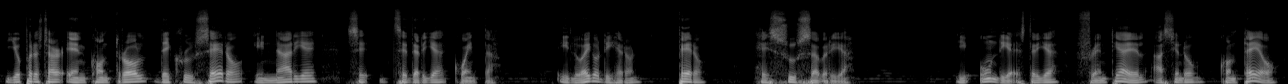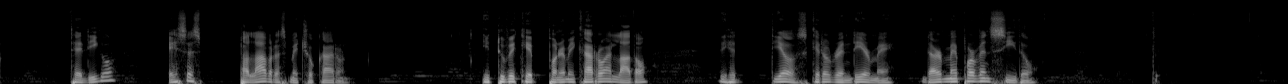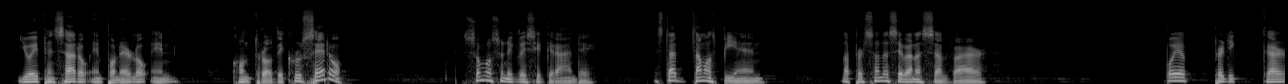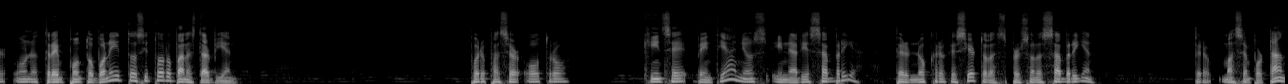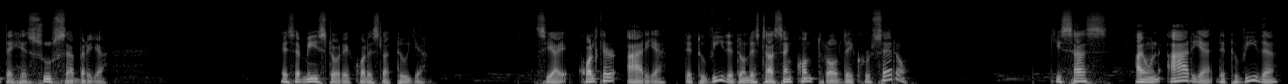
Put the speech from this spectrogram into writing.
Yo puedo estar en control de crucero y nadie se, se daría cuenta. Y luego dijeron, pero Jesús sabría. Y un día estaría frente a él haciendo un conteo te digo, esas palabras me chocaron. Y tuve que poner mi carro al lado. Dije, Dios, quiero rendirme, darme por vencido. Yo he pensado en ponerlo en control de crucero. Somos una iglesia grande. estamos bien. Las personas se van a salvar. Voy a predicar unos tres puntos bonitos y todos van a estar bien puede pasar otro 15, 20 años y nadie sabría. Pero no creo que es cierto, las personas sabrían. Pero más importante, Jesús sabría. Esa es mi historia, ¿cuál es la tuya? Si hay cualquier área de tu vida donde estás en control de crucero. Quizás hay un área de tu vida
